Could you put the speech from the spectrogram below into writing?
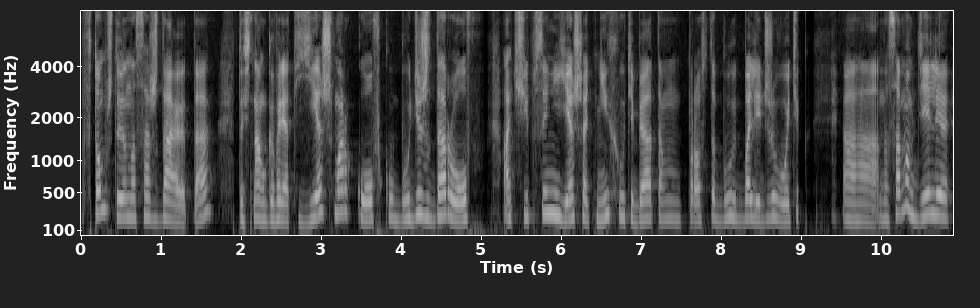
в том, что ее насаждают, да? То есть нам говорят, ешь морковку, будешь здоров, а чипсы не ешь от них, у тебя там просто будет болеть животик. А, на самом деле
